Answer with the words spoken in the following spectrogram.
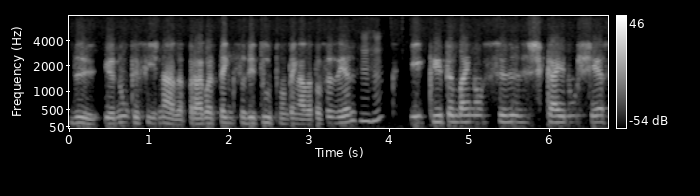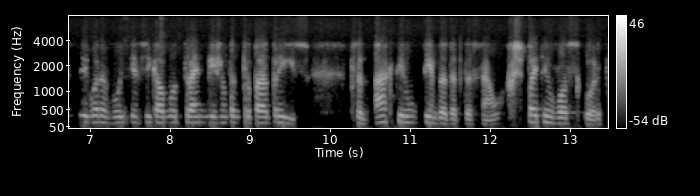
de eu nunca fiz nada para agora tenho que fazer tudo não tenho nada para fazer uhum. e que também não se caia num excesso de agora vou intensificar o meu treino mesmo não estando preparado para isso. Portanto, há que ter um tempo de adaptação, respeitem o vosso corpo,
